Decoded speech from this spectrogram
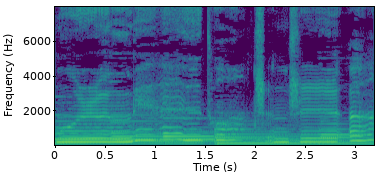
么热烈，多真挚啊！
